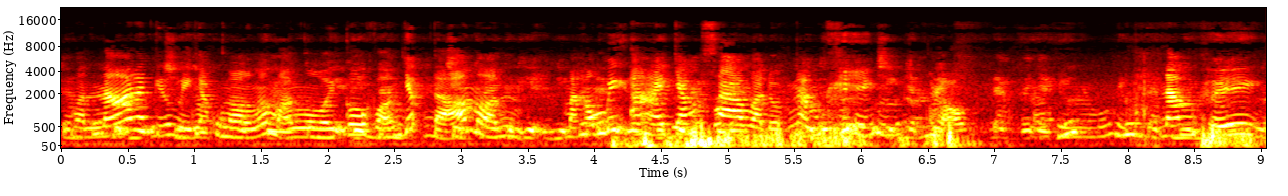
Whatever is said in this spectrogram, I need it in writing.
mình nói nó kiểu bị ngập ngừng á mọi người cô vẫn giúp đỡ mình mà không biết ai chấm sao 13. mà được năm khiên lộn. năm khiên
